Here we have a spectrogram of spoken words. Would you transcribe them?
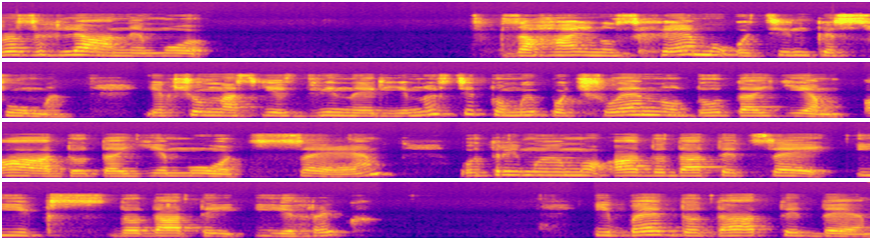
розглянемо загальну схему оцінки суми. Якщо в нас є дві нерівності, то ми почленно додаємо А додаємо С, отримуємо А додати С, Х додати Y і Б додати Д.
